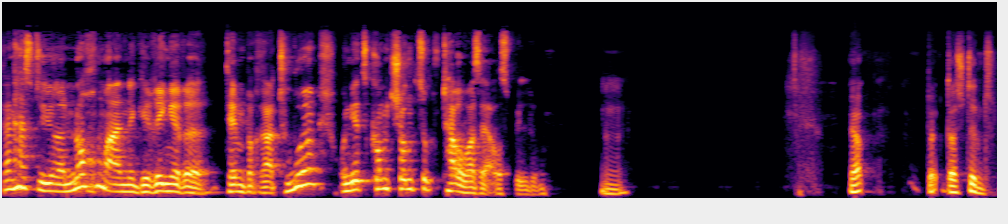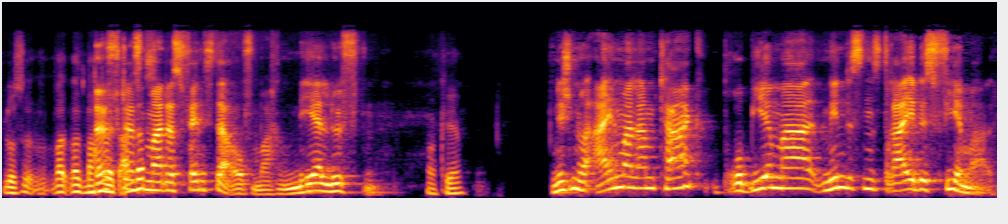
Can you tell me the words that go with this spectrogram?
dann hast du ja nochmal eine geringere Temperatur und jetzt kommt schon zur Tauwasserausbildung. Hm. Ja, das stimmt. Bloß, was machen Öfters wir jetzt anders? mal das Fenster aufmachen, mehr lüften. Okay. Nicht nur einmal am Tag, probier mal mindestens drei bis viermal.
